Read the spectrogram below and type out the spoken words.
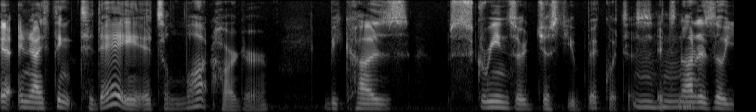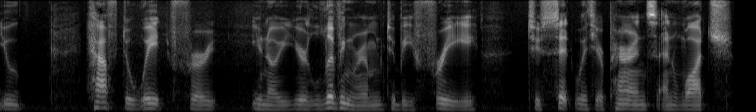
and I think today it's a lot harder because screens are just ubiquitous. It's Mhm. not as though you have to wait for you know your living room to be free to sit with your parents and watch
